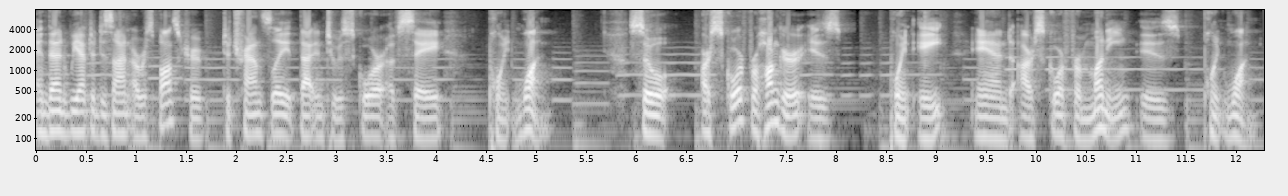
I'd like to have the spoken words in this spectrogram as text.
And then we have to design our response curve to translate that into a score of say 0.1. So our score for hunger is 0.8 and our score for money is 0.1,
